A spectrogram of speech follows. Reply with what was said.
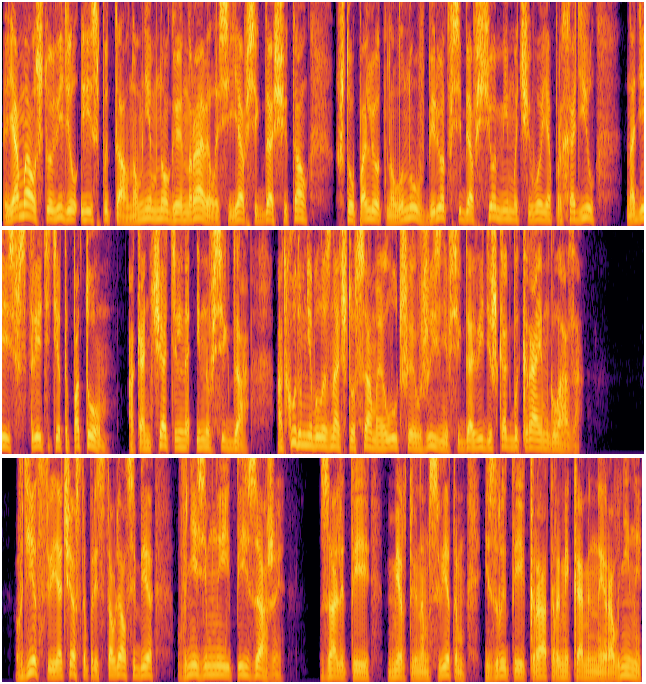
Я мало что видел и испытал, но мне многое нравилось, и я всегда считал, что полет на Луну вберет в себя все, мимо чего я проходил, надеясь встретить это потом, окончательно и навсегда. Откуда мне было знать, что самое лучшее в жизни всегда видишь как бы краем глаза?» В детстве я часто представлял себе внеземные пейзажи, залитые мертвенным светом, изрытые кратерами каменные равнины,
